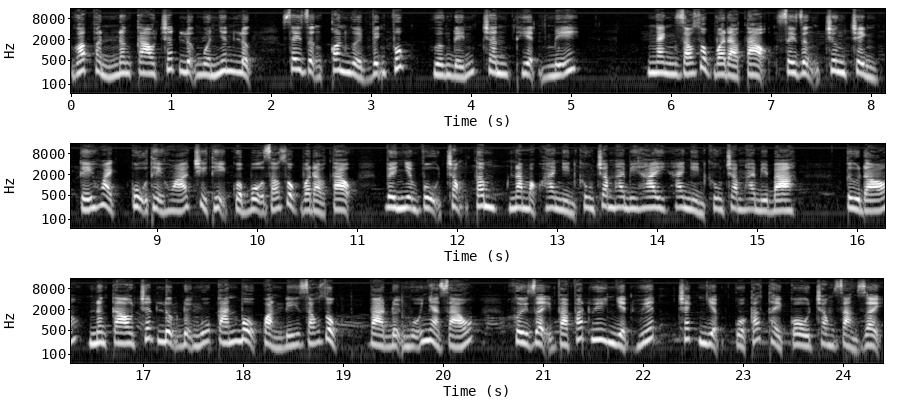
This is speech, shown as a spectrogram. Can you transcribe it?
góp phần nâng cao chất lượng nguồn nhân lực, xây dựng con người Vĩnh Phúc hướng đến chân thiện mỹ. Ngành giáo dục và đào tạo xây dựng chương trình, kế hoạch cụ thể hóa chỉ thị của Bộ Giáo dục và Đào tạo về nhiệm vụ trọng tâm năm học 2022-2023. Từ đó, nâng cao chất lượng đội ngũ cán bộ quản lý giáo dục và đội ngũ nhà giáo, khơi dậy và phát huy nhiệt huyết, trách nhiệm của các thầy cô trong giảng dạy,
